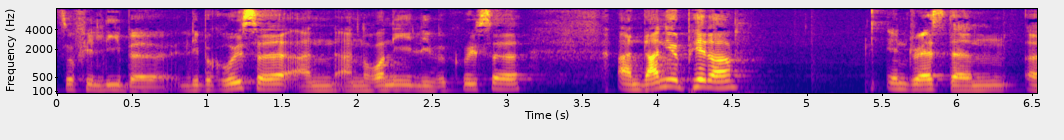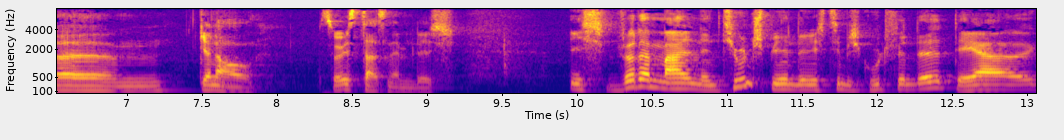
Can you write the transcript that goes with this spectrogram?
so viel Liebe. Liebe Grüße an, an Ronny, liebe Grüße an Daniel Peter in Dresden. Ähm, genau, so ist das nämlich. Ich würde mal einen Tune spielen, den ich ziemlich gut finde. Der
